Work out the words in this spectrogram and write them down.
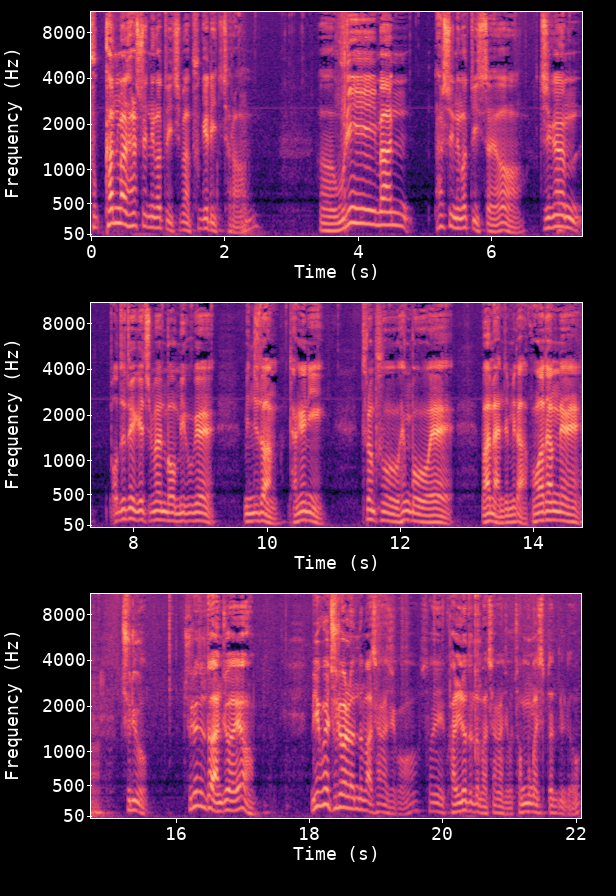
북한만 할 수 있는 것도 있지만 푸게리처럼 어, 우리만 할 수 있는 것도 있어요. 지금 어제도 얘기했지만 뭐 미국의 민주당 당연히 트럼프 행보에 마음에 안 듭니다. 공화당 내 주류 주류들도 안 좋아해요. 미국의 주류 언론도 마찬가지고 소위 관료들도 마찬가지고 전문가 집단들도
